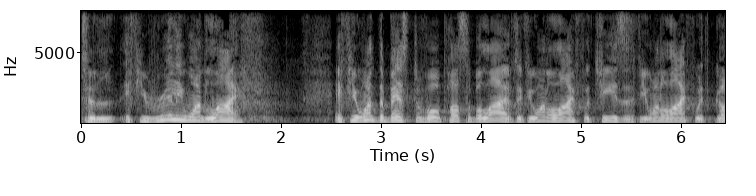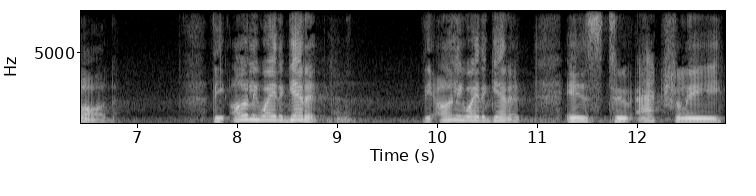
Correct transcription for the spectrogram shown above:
to, if you really want life, if you want the best of all possible lives, if you want a life with Jesus, if you want a life with God, the only way to get it, the only way to get it is to actually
